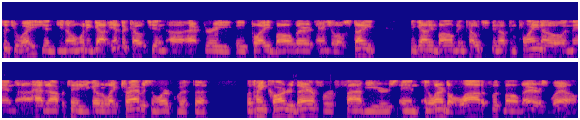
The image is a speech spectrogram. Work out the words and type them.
situation. You know, when he got into coaching uh, after he, he played ball there at Angelo State, he got involved in coaching up in Plano, and then uh, had an opportunity to go to Lake Travis and work with uh, with Hank Carter there for five years, and, and learned a lot of football there as well.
